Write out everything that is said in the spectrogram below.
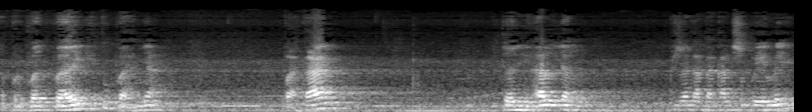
Nah, berbuat baik itu banyak. Bahkan dari hal yang bisa katakan sepele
